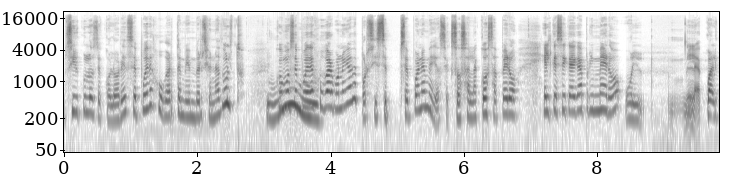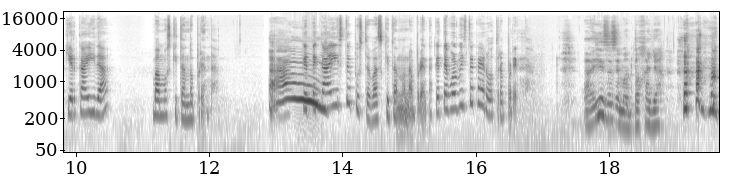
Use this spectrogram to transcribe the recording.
círculos de colores, se puede jugar también versión adulto. ¿Cómo se puede Uh. jugar? Bueno, ya de por sí se, se pone medio sexosa la cosa, pero el que se caiga primero o el- la- cualquier caída, vamos quitando prenda. Que te caíste, pues te vas quitando una prenda. Que te volviste a caer otra prenda. Ay, esa se me antoja ya.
